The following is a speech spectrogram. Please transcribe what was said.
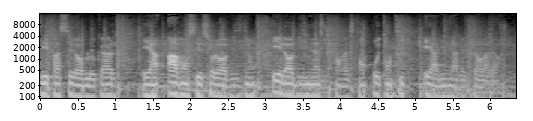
dépasser leur blocage et à avancer sur leur vision et leur business tout en restant authentiques et alignés avec leurs valeurs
